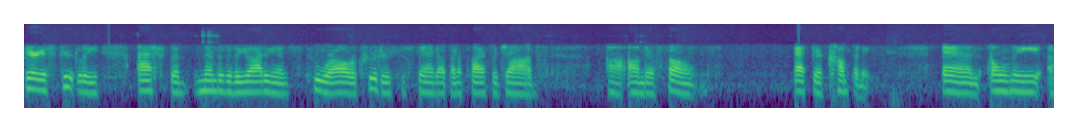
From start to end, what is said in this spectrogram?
very astutely asked the members of the audience, who were all recruiters, to stand up and apply for jobs uh, on their phones at their company. And only a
